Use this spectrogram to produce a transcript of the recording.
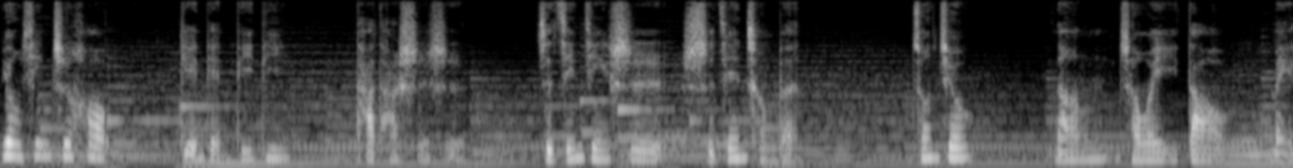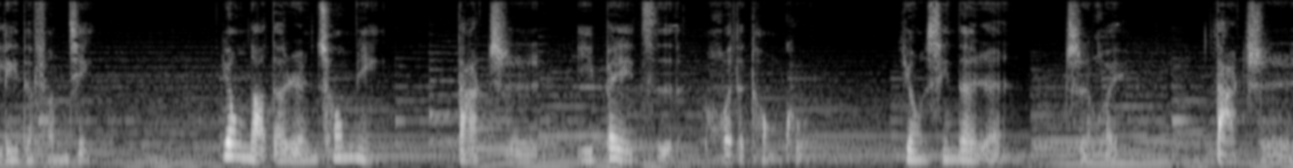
用心之后，点点滴滴、踏踏实实，只仅仅是时间成本，终究能成为一道美丽的风景。用脑的人聪明，大致一辈子活得痛苦；用心的人智慧，大致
